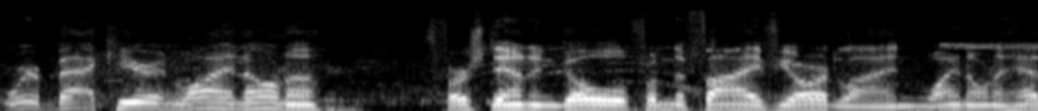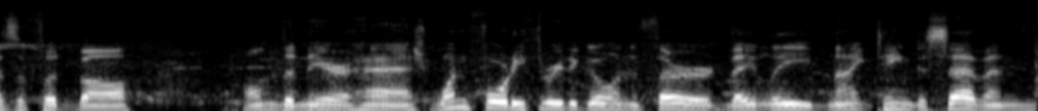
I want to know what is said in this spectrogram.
We're back here in Winona. It's first down and goal from the five yard line. Winona has the football on the near hash. 143 to go in the third. They lead 19 to 7. And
